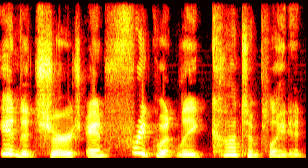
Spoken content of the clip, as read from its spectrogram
in the church and frequently contemplated.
